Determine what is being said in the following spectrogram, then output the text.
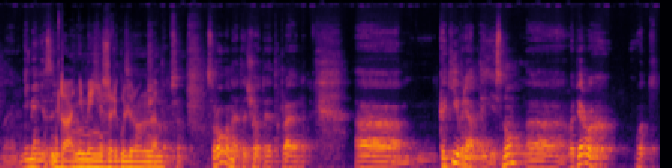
наверное, не менее зарегулирована. Да, не менее зарегулирована, да. Там все сурово на это счет, и это правильно. Э, Какие варианты есть? Ну, э, во-первых, вот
